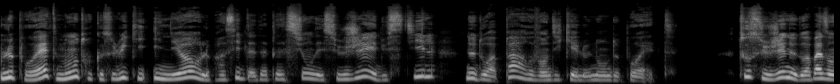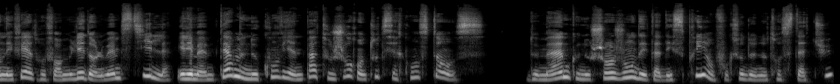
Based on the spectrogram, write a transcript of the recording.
Le poète montre que celui qui ignore le principe d'adaptation des sujets et du style ne doit pas revendiquer le nom de poète. Tout sujet ne doit pas en effet être formulé dans le même style, et les mêmes termes ne conviennent pas toujours en toutes circonstances. De même que nous changeons d'état d'esprit en fonction de notre statut,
